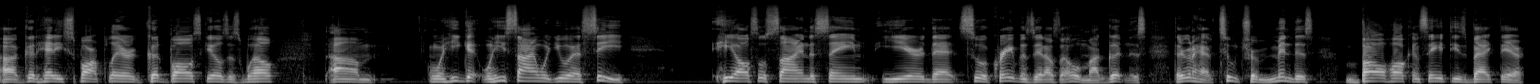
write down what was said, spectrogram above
uh, good heady, smart player, good ball skills as well. Um, when he get when he signed with USC, he also signed the same year that Su'a Cravens did. I was like, oh my goodness, they're gonna have two tremendous ball hawking safeties back there.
